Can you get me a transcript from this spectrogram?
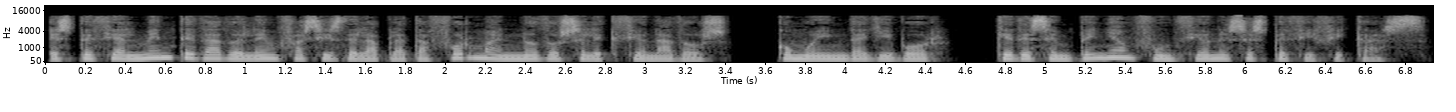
especialmente dado el énfasis de la plataforma en nodos seleccionados, como Indagibor, que desempeñan funciones específicas.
